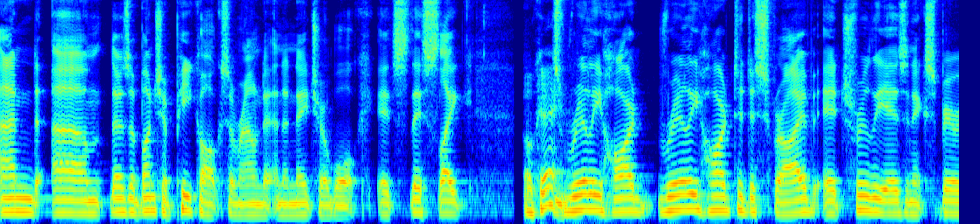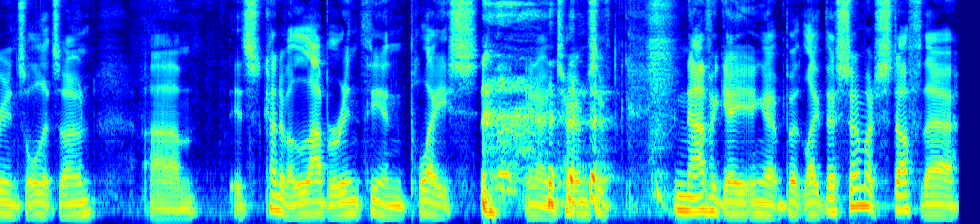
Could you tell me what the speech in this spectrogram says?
and um, there's a bunch of peacocks around it and a nature walk. It's this like okay, it's really hard, really hard to describe. It truly is an experience all its own. Um, it's kind of a labyrinthian place, you know, in terms of navigating it. But like, there's so much stuff there.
